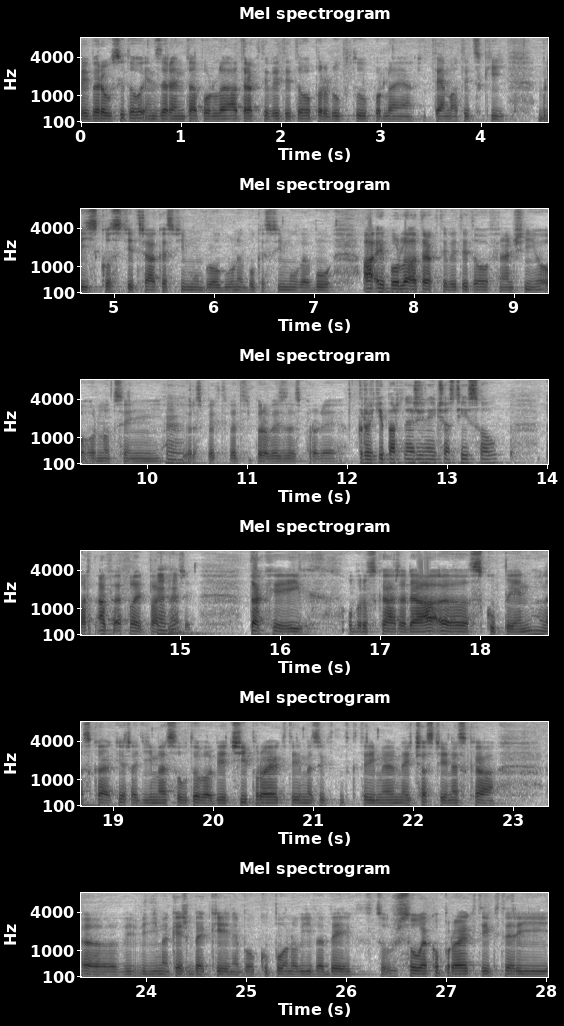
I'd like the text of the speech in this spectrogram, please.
vyberou si toho inzerenta podle atraktivity toho produktu, podle nějaký tematické blízkosti třeba ke svýmu blogu nebo ke svýmu webu a i podle atraktivity toho finančního ohodnocení, hmm. respektive té provize z prodeje. Kdo ti partneři nejčastěji jsou? Part, affiliate partneři. Hmm. Tak je jich obrovská řada uh, skupin. Dneska, jak je řadíme, jsou to větší projekty, mezi kterými nejčastěji dneska uh, vidíme cashbacky nebo kuponové weby, to už jsou jako projekty, které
